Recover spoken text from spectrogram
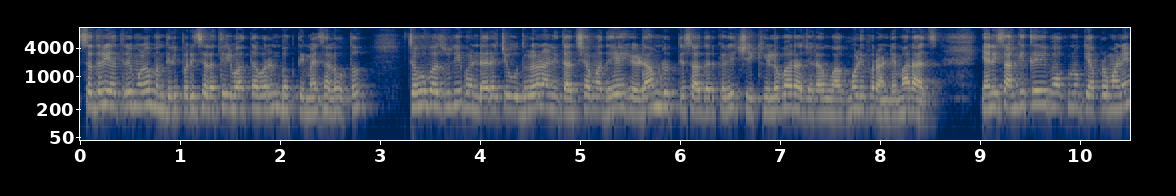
सदर यात्रेमुळे मंदिर परिसरातील वातावरण भक्तिमय झालं होतं. चहूबाजूनी भंडाऱ्याचे उधळण आणि त्याच्यामध्ये हेडाम नृत्य सादर करीत श्री खेलोबा राजाराम वाघमोडे फरांडे महाराज यांनी सांगितलेली भाकणूक याप्रमाणे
